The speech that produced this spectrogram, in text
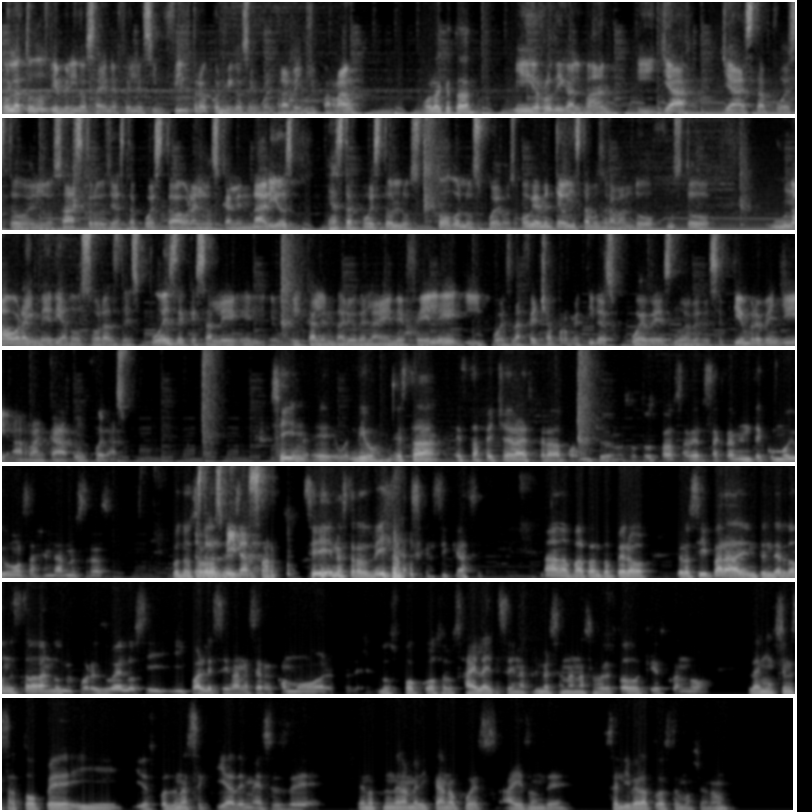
Hola a todos, bienvenidos a NFL Sin Filtro. Conmigo se encuentra Benji Parrao. Hola, ¿qué tal? Y Rudy Galván. Y ya, ya está puesto en los astros, ya está puesto ahora en los calendarios, ya está puesto los, todos los juegos. Obviamente hoy estamos grabando justo una hora y media, dos horas después de que sale el, el, calendario de la NFL y pues la fecha prometida es jueves 9 de septiembre, Benji, arranca un juegazo. Sí, eh, digo, esta, esta fecha era esperada por muchos de nosotros para saber exactamente cómo íbamos a agendar nuestras, pues, nuestras vidas. Sí, nuestras vidas, casi, casi. No, no para tanto, pero, pero sí para entender dónde estaban los mejores duelos y, y cuáles iban a ser como los focos o los highlights en la primera semana, sobre todo, que es cuando la emoción está a tope y, y después de una sequía de meses de, de no tener americano, pues ahí es donde se libera toda esta emoción, ¿no?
